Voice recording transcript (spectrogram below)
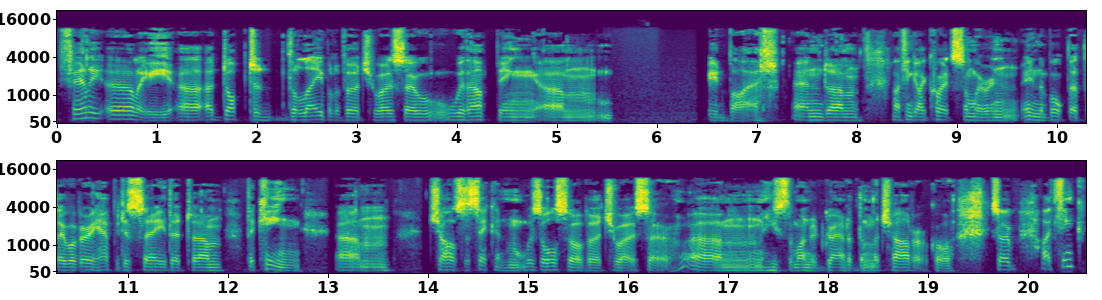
fairly early uh, adopted the label of virtuoso without being um, by it. And um, I think I quote somewhere in, in the book that they were very happy to say that um, the king, um, Charles II, was also a virtuoso. Um, he's the one who granted them the charter, of course. So I think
